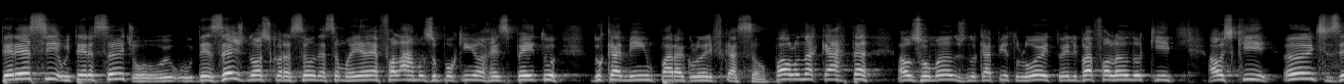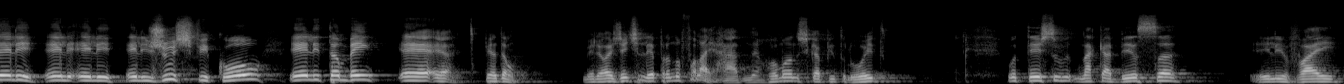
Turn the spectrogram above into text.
Interesse, o interessante, o, o, desejo do nosso coração nessa manhã é falarmos um pouquinho a respeito do caminho para a glorificação. Paulo, na carta aos Romanos, no capítulo 8, ele vai falando que aos que antes ele, ele, ele, ele justificou, ele também. É, é, perdão, melhor a gente ler para não falar errado, né? Romanos capítulo 8. O texto na cabeça, ele vai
